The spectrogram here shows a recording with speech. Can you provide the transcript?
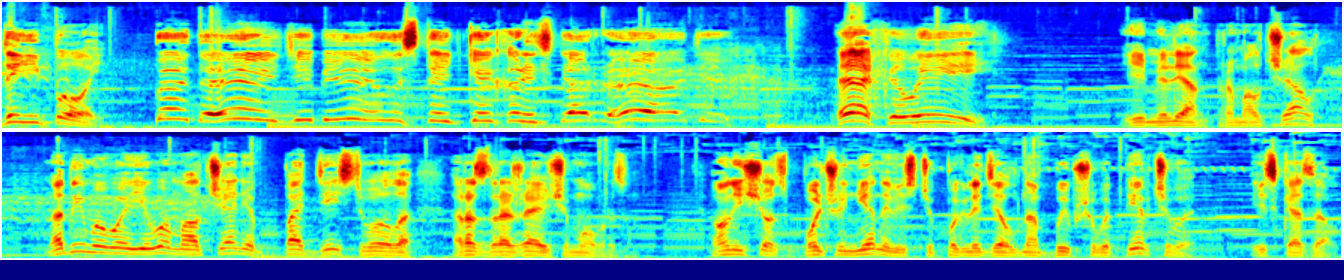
да и пой!» «Подайте милостыньки Христа ради!» «Эх вы!» Емельян промолчал. На Дымова его молчание подействовало раздражающим образом. Он еще с большей ненавистью поглядел на бывшего певчего и сказал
